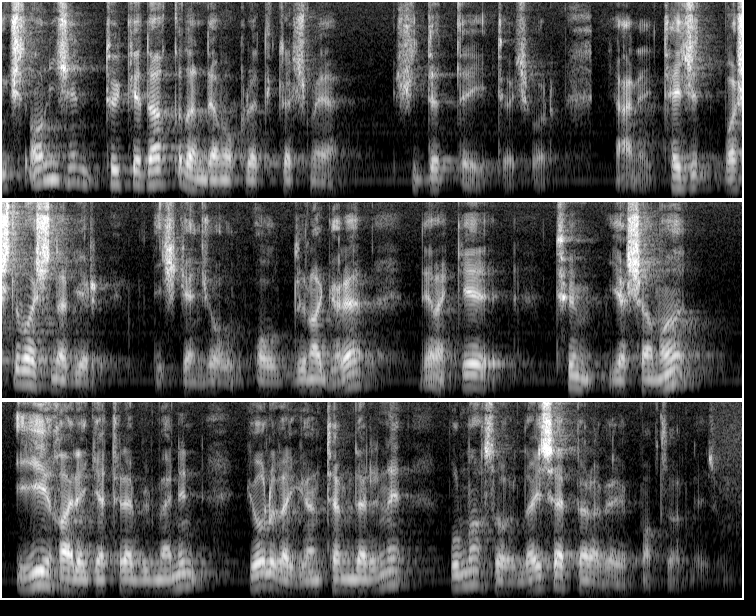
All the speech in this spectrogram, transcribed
İşte onun için Türkiye'de hakikaten demokratikleşmeye şiddetle ihtiyaç var. Yani tecrit başlı başına bir işkence ol- olduğuna göre demek ki tüm yaşamı iyi hale getirebilmenin yolu ve yöntemlerini bulmak zorundayız. Hep beraber yapmak zorundayız. bunu.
